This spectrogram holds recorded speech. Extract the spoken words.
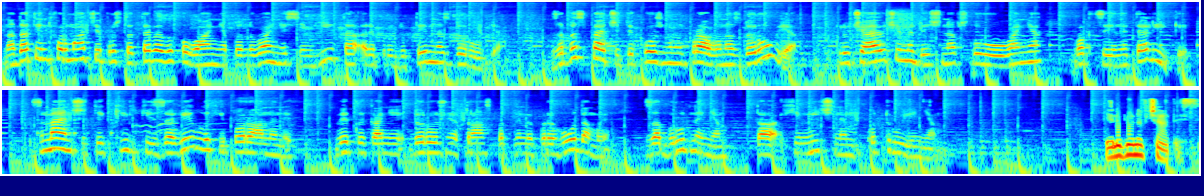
надати інформацію про статеве виховання, планування сім'ї та репродуктивне здоров'я, забезпечити кожному право на здоров'я, включаючи медичне обслуговування, вакцини та ліки, зменшити кількість загиблих і поранених викликані дорожньо-транспортними пригодами, забрудненням та хімічним отруєнням. Я люблю навчатись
